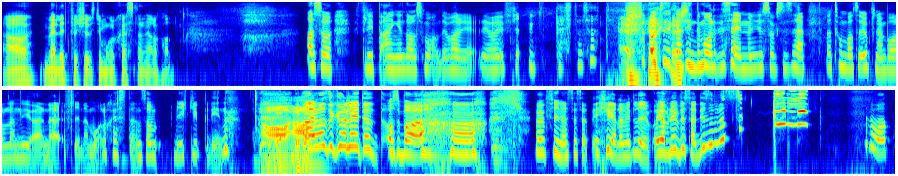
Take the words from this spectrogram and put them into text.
ja, väldigt förtjust i målgesten i alla fall. Alltså, Filippa Angendals mål, det var det, det, var det bästa sätt. också kanske inte målet i sig, men just också så här att hon bara tar upp den här bollen och gör den där fina målgesten som vi klipper in. Ja, det var- det var så gulligt! Och så bara... det var det finaste jag sett i hela mitt liv. Och jag blev besatt. Det är så, gulligt! Förlåt.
